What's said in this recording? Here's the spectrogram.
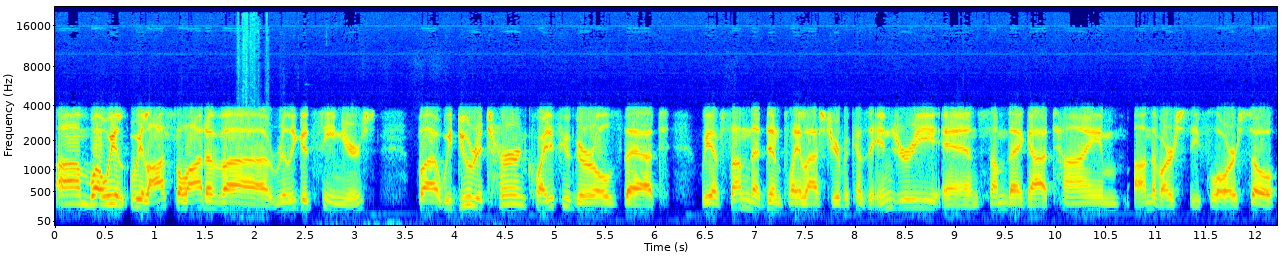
Um, well, we we lost a lot of uh, really good seniors, but we do return quite a few girls that we have some that didn't play last year because of injury, and some that got time on the varsity floor. So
